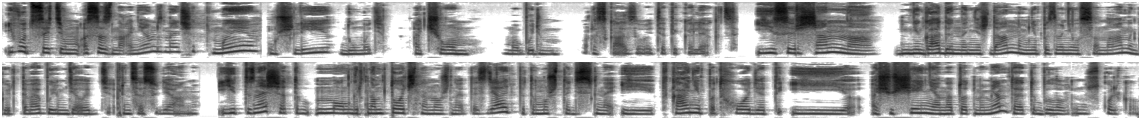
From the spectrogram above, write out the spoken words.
И вот с этим осознанием, значит, мы ушли думать, о чем мы будем рассказывать этой коллекции. И совершенно негаданно, нежданно мне позвонил Санан и говорит, давай будем делать принцессу Диану. И ты знаешь, это, ну, он говорит, нам точно нужно это сделать, потому что действительно и ткани подходят, и ощущения на тот момент, это было, ну сколько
